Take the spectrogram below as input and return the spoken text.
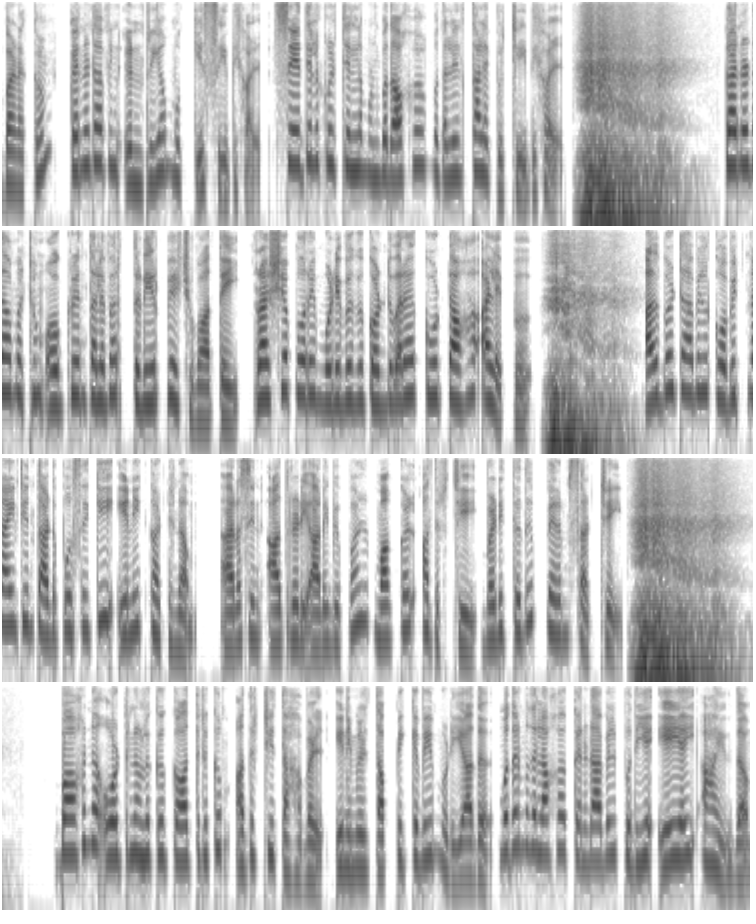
வணக்கம். கனடாவின் இன்றைய முக்கிய செய்திகள். செய்திகளுக்குள் செல்ல முன்பதாக முதலில் தலைப்புச் செய்திகள். கனடா மற்றும் உக்ரைன் தலைவர் திடீர் பேச்சுவார்த்தை. ரஷ்ய போரை முடிவுக்கு கொண்டுவர கூட்டாக அழைப்பு. அல்பர்டாவில் கோவிட் நைன்டீன் தடுப்பூசிக்கு இனி கட்டணம். அரசின் அதிரடி அறிவிப்பால் மக்கள் அதிர்ச்சி. வெடித்தது பெரும் சர்ச்சை. வாகன ஓட்டுநர்களுக்கு காத்திருக்கும் அதிர்ச்சி தகவல். இனிமேல் தப்பிக்கவே முடியாது. முதன் முதலாக கனடாவில் புதிய ஏஐ ஆயுதம்.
